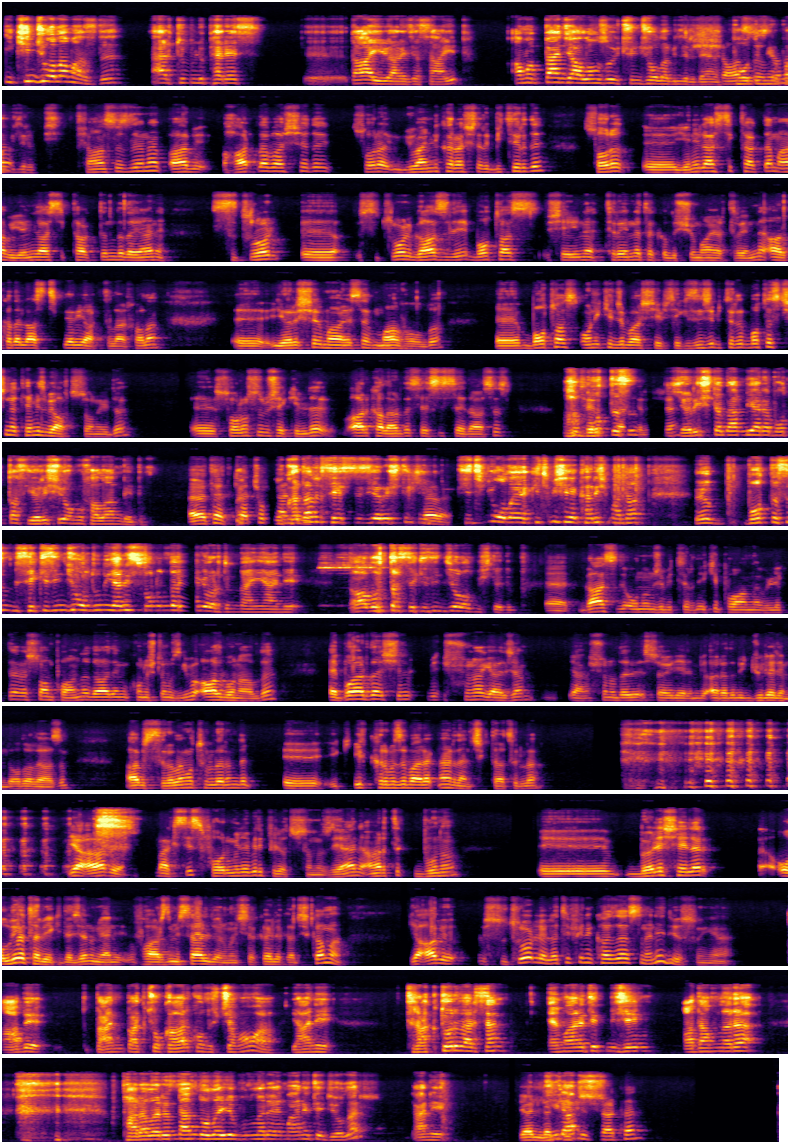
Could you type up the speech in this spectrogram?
ikinci olamazdı. Her türlü Perez e, daha iyi bir araca sahip. Ama bence Alonso üçüncü olabilirdi. Evet. Podium yapabilirmiş. Şanssızlığına abi Hart'la başladı. Sonra güvenlik araçları bitirdi. Sonra e, yeni lastik taktı ama abi yeni lastik taktığında da yani Stroll, e, Stroll Gazli Bottas şeyine trenine takıldı Schumacher trenine. Arkada lastikleri yaktılar falan. E, yarışı maalesef mahvoldu. E, Bottas 12. başlayıp 8. bitirdi. Bottas için de temiz bir hafta sonuydu. E, sorunsuz bir şekilde arkalarda sessiz sedasız. Abi Bottas'ın yarışta ben bir ara Bottas yarışıyor mu falan dedim. Evet evet. Çok o kadar sessiz yarıştı ki evet. hiçbir olaya hiçbir şeye karışmadan ve Bottas'ın 8. olduğunu yarış sonunda gördüm ben yani. Daha Bottas 8. olmuş dedim. Evet. Gasly 10. bitirdi 2 puanla birlikte ve son puanla daha demin konuştuğumuz gibi Albon aldı. E bu arada şimdi şuna geleceğim. Yani şunu da bir söyleyelim. Bir arada bir gülelim de o da lazım. Abi sıralama turlarında e, ilk, ilk kırmızı bayrak nereden çıktı hatırla? ya abi bak siz Formula 1 pilotusunuz. Yani artık bunu e, böyle şeyler oluyor tabii ki de canım. Yani farz misal diyorum hani şakayla karışık ama ya abi Stroll ile Latifi'nin kazasına ne diyorsun ya? Abi ben bak çok ağır konuşacağım ama yani traktör versen emanet etmeyeceğim adamlara paralarından dolayı bunları emanet ediyorlar. Yani ya Latifi zaten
